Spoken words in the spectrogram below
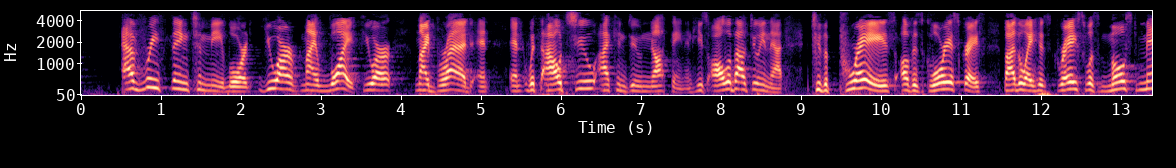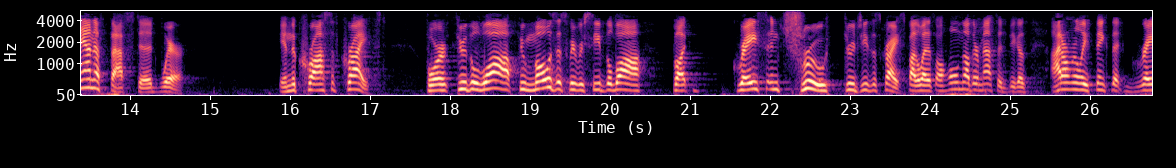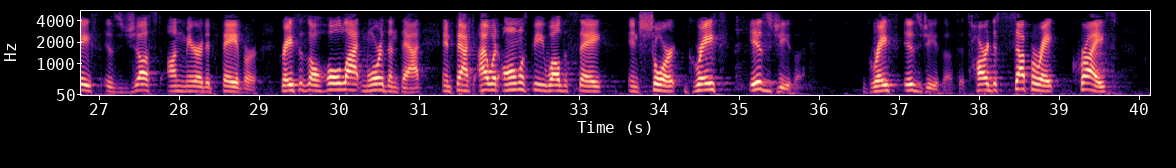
everything to me, Lord. You are my life. You are my bread. And, and without you, I can do nothing. And he's all about doing that to the praise of his glorious grace. By the way, his grace was most manifested where? In the cross of Christ. For through the law, through Moses, we received the law, but grace and truth through Jesus Christ. By the way, that's a whole other message because I don't really think that grace is just unmerited favor. Grace is a whole lot more than that. In fact, I would almost be well to say, in short, grace is Jesus. Grace is Jesus. It's hard to separate Christ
